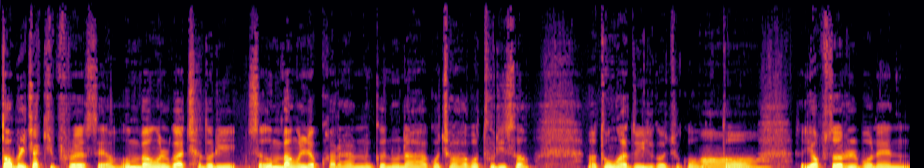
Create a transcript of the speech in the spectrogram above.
더블 자키 프로였어요. 은방울과 차돌이서 은방울 역할을 하는 그 누나하고 저하고 둘이서 어, 동화도 읽어주고 아. 또 엽서를 보낸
